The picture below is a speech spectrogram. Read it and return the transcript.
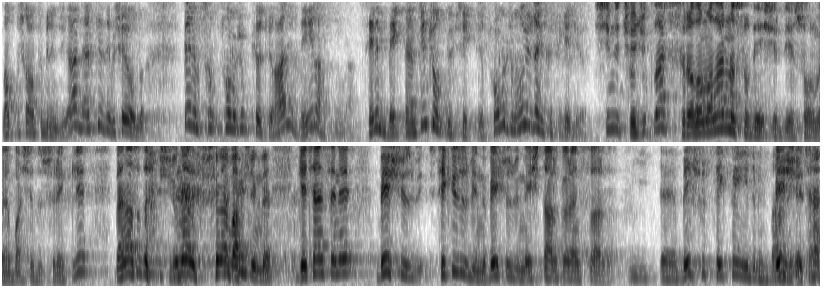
66 bininci. Yani herkeste bir şey oldu. Benim son- sonucum kötü. Hayır değil aslında. Senin beklentin çok yüksek diyor. Sonucun o yüzden kötü geliyor. Şimdi çocuklar sıralamalar nasıl değişir diye sormaya başladı sürekli. Ben aslında şuna şuna bak şimdi. Geçen sene 500 bin- 800 bin mi 500 bin mi eşit ağırlık öğrencisi vardı. Ee, 587 bin. 500 geçen. heh,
